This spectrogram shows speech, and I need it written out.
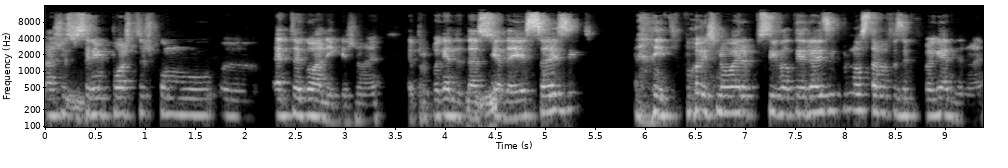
às vezes serem postas como uh, antagónicas, não é? A propaganda está associada a esse êxito e depois não era possível ter êxito porque não se estava a fazer propaganda, não é?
